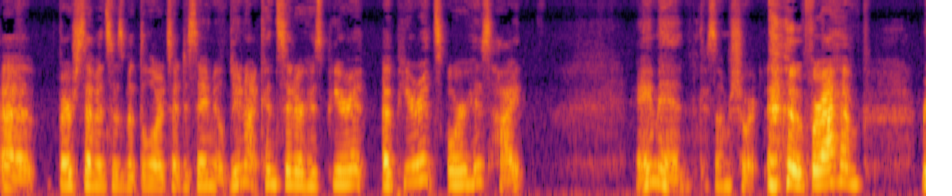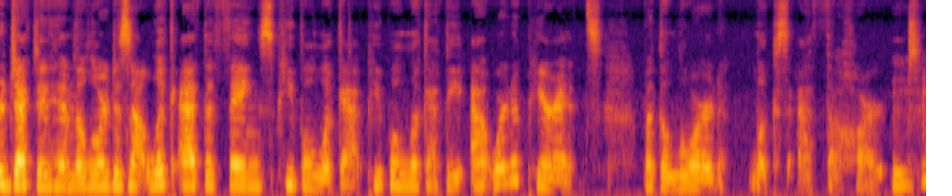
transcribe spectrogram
uh, verse 7 says, But the Lord said to Samuel, Do not consider his appearance, appearance or his height. Amen, because I'm short. For I have rejected him. The Lord does not look at the things people look at. People look at the outward appearance, but the Lord looks at the heart Mm-hmm.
